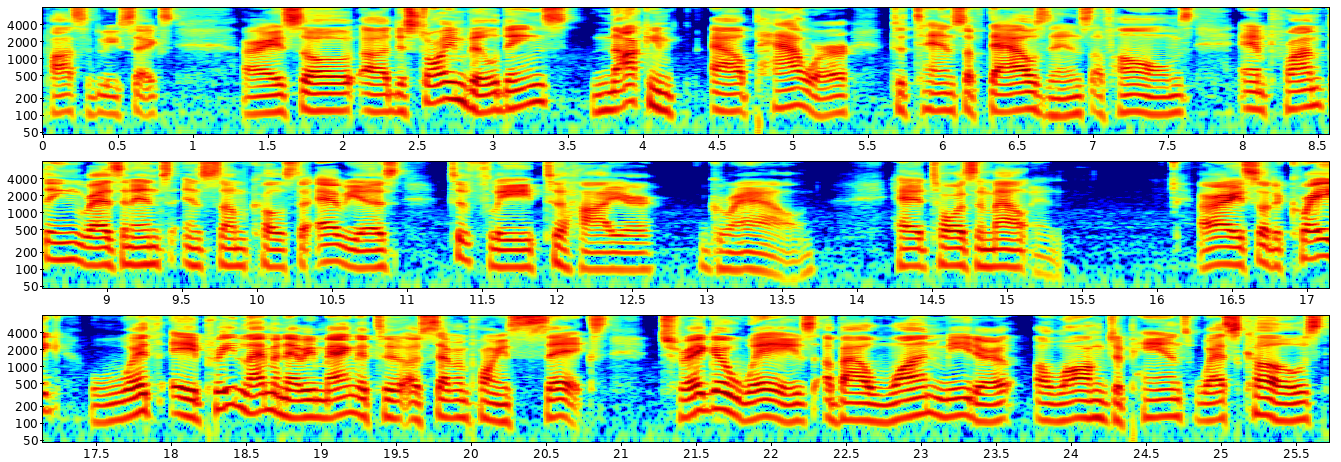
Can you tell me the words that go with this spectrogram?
possibly six. All right, so uh, destroying buildings, knocking out power to tens of thousands of homes and prompting residents in some coastal areas to flee to higher ground. Head towards the mountain. Alright, so the quake with a preliminary magnitude of 7.6 trigger waves about 1 meter along Japan's west coast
